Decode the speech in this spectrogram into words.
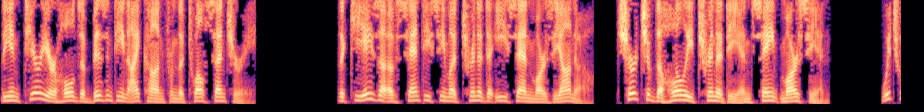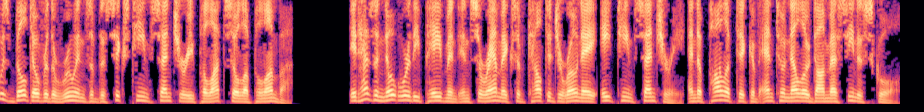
The interior holds a Byzantine icon from the 12th century. The Chiesa of Santissima Trinita e San Marziano, Church of the Holy Trinity and Saint Marcian, which was built over the ruins of the 16th-century Palazzo La Palumba. It has a noteworthy pavement in ceramics of Caltagirone 18th century and a polyptych of Antonello da Messina's school.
